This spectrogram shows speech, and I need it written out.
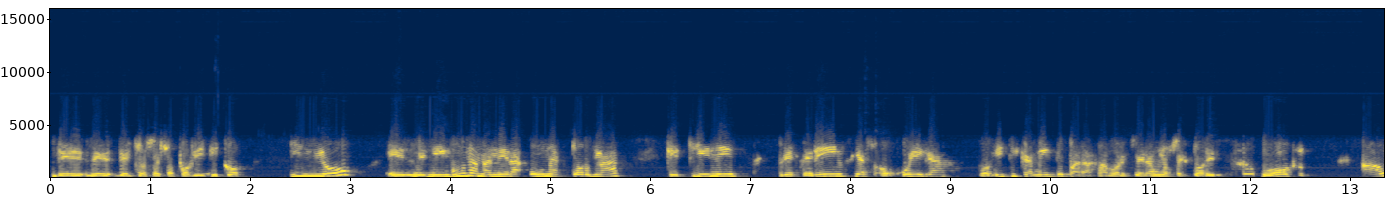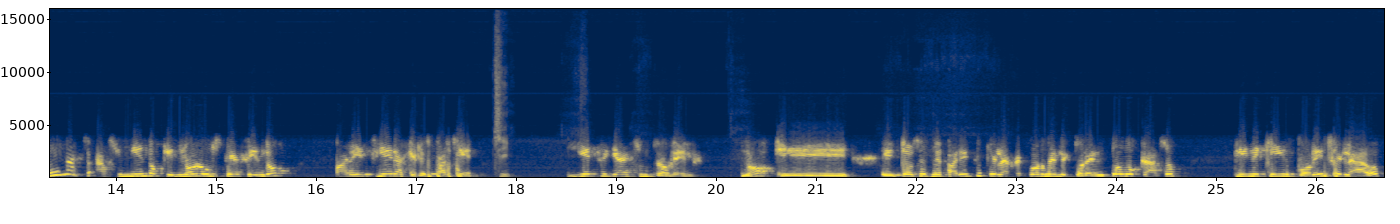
del proceso político y no es de ninguna manera un actor más que tiene preferencias o juega políticamente para favorecer a unos sectores u otros. Aún asumiendo que no lo esté haciendo, pareciera que lo está haciendo. Sí. Y ese ya es un problema, ¿no? Eh, entonces me parece que la reforma electoral en todo caso tiene que ir por ese lado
